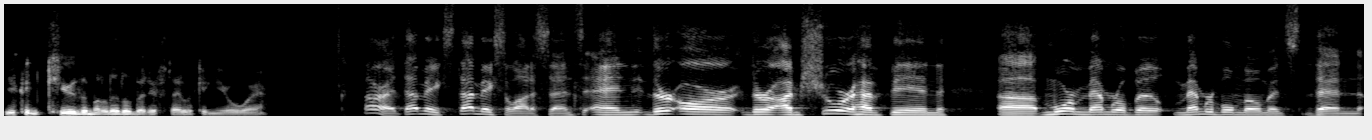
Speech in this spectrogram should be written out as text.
you can cue them a little bit if they're looking your way. All right, that makes that makes a lot of sense. And there are there I'm sure have been uh, more memorable memorable moments than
